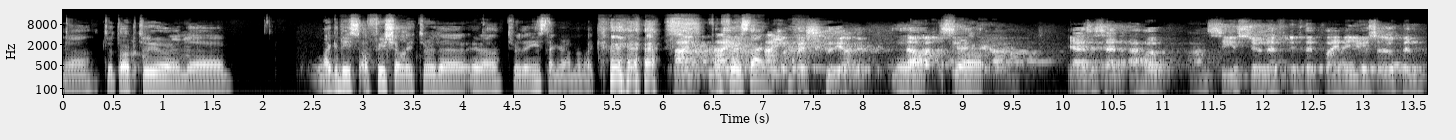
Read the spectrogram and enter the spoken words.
uh, to talk to you and, uh, like this officially through the you know through the Instagram like the first time. officially yeah, no, so, um, yeah, as I said, I hope I'll see you soon. If, if they play the US Open,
